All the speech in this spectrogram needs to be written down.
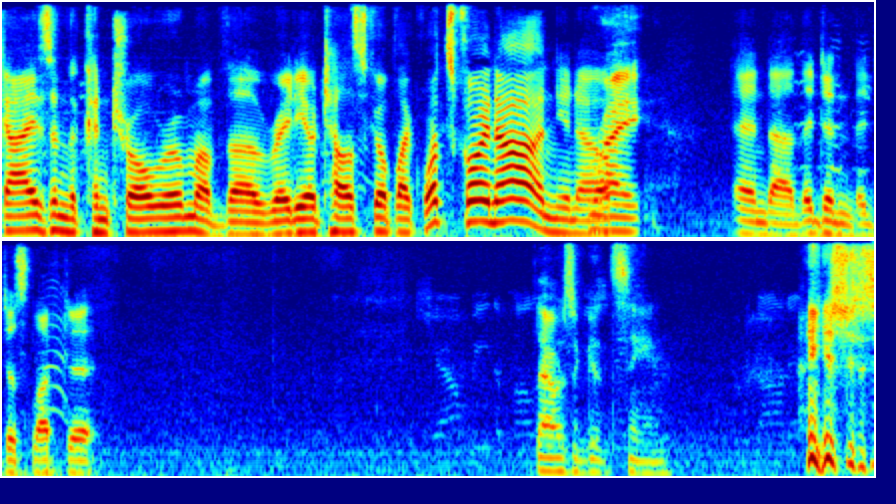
guys in the control room of the radio telescope, like what's going on, you know? Right. And uh, they didn't. They just left it. That was a good scene. He's just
